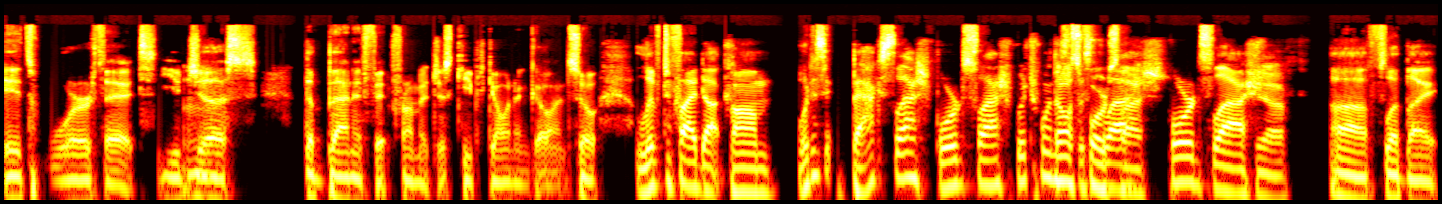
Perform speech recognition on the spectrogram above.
It's worth it. You Mm. just, the benefit from it just keeps going and going. So liftify.com, what is it? Backslash, forward slash, which one's No, it's the forward slash? slash. Forward slash Yeah. uh, floodlight.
